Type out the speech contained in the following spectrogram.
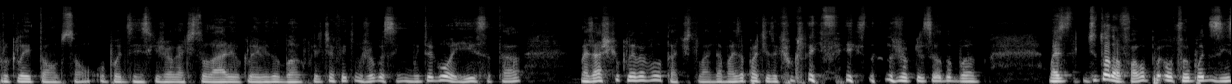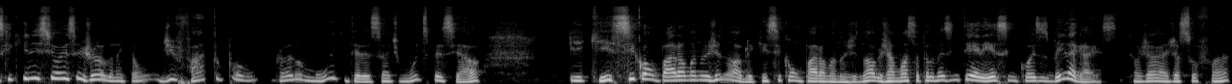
pro Clay Thompson, o Podzinski jogar titular e o Clay vir do banco, porque ele tinha feito um jogo assim muito egoísta tá? Mas acho que o Clay vai voltar titular, ainda mais a partida que o Clay fez no jogo que ele saiu do banco. Mas, de toda forma, foi o Podzinski que iniciou esse jogo, né? Então, de fato, pô, um jogador muito interessante, muito especial e que se compara ao Manu Ginobili. Quem se compara ao Manu Ginobili já mostra pelo menos interesse em coisas bem legais. Então já, já sou fã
